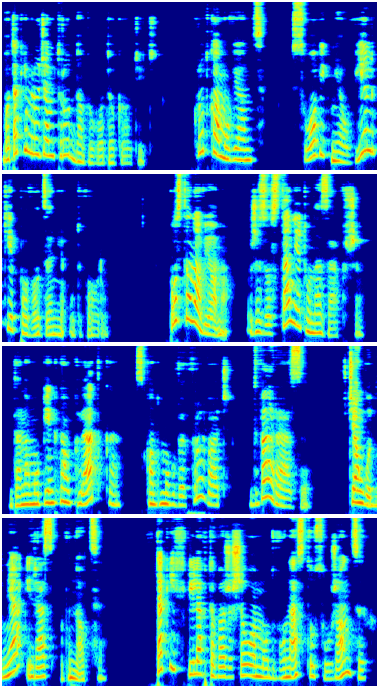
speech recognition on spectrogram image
bo takim ludziom trudno było dogodzić. Krótko mówiąc, Słowik miał wielkie powodzenie u dworu. Postanowiono, że zostanie tu na zawsze. Dano mu piękną klatkę, skąd mógł wyfruwać dwa razy, w ciągu dnia i raz w nocy. W takich chwilach towarzyszyło mu dwunastu służących,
